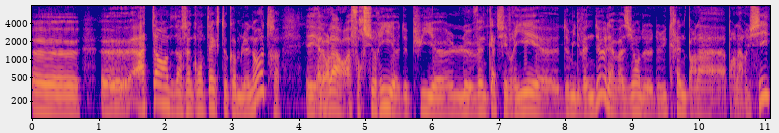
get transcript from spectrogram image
attendent dans un contexte comme le nôtre, et alors là, a fortiori, euh, depuis euh, le 24 février 2022, euh, l'invasion de, l'Ukraine par la, Russie,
